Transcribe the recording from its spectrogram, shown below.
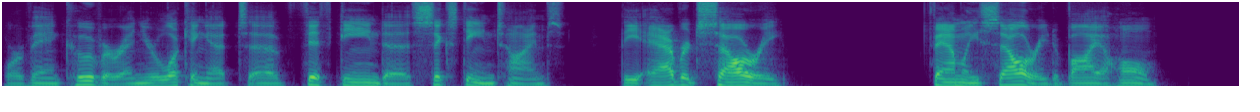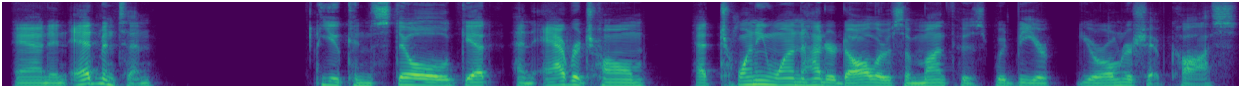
or Vancouver, and you're looking at uh, 15 to 16 times the average salary, family salary to buy a home. And in Edmonton, you can still get an average home at $2,100 a month, is, would be your, your ownership costs.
